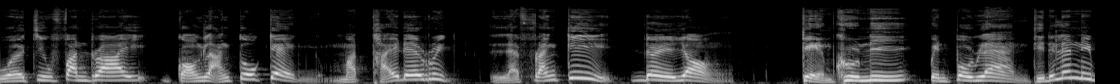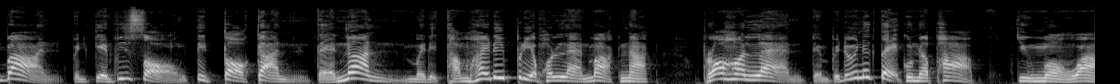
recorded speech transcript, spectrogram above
เวอร์จิลฟันไดรกองหลังตัวเก่ง มัตไทเดริก และแฟรงกี้ เดยอง เกมคู่นี้เป็นโปแลนด์ที่ได้เล่นในบ้าน เป็นเกมที่สองติดต่อกัน แต่นั่นไม่ได้ทำให้ได้เปรียบฮอลแลนด์มากนัก เพราะฮอลแลนด์เต็มไปด้วยนักเตะคุณภาพ จึงมองว่า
